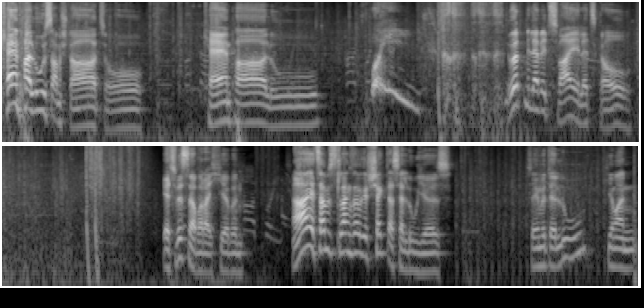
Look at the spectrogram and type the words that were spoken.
Camperlu ist am Start. So. Camperlu. Hui. Wird mir Level 2. Let's go. Jetzt wissen aber, dass ich hier bin. Ah, jetzt haben sie es langsam gecheckt, dass der Lou hier ist. Deswegen wird der Lou hier mal einen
